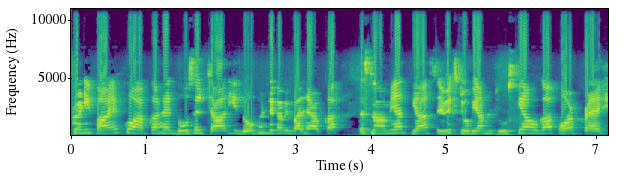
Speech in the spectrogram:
ट्वेंटी फाइव को आपका है दो से चार, ये दो घंटे का पेपर है आपका। इस्लामियात या सिविक्स जो भी आपने चूज़ किया होगा फॉर फ्रेश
